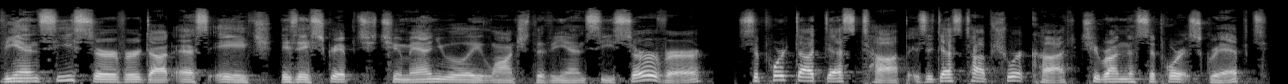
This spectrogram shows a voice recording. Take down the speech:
VNCserver.sh is a script to manually launch the VNC server. Support.desktop is a desktop shortcut to run the support script.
